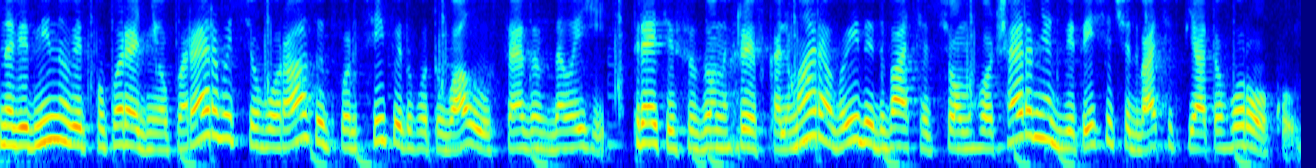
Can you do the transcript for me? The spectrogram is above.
На відміну від попередньої перерви, цього разу творці підготували усе заздалегідь. Третій сезон гри в кальмара вийде 27 червня 2025 року.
